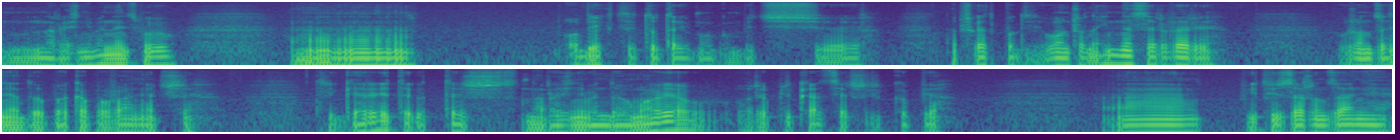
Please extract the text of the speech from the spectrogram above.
na razie nie będę nic mówił. E, obiekty tutaj mogą być na przykład podłączone inne serwery, urządzenia do backupowania czy triggery, tego też na razie nie będę omawiał. Replikacja, czyli kopia. E, I tu zarządzanie,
